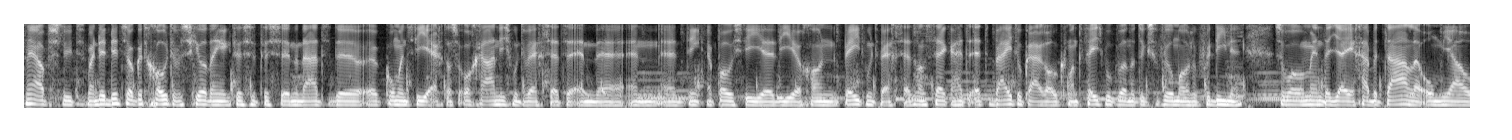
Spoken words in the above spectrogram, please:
Ja, absoluut. Maar dit, dit is ook het grote verschil, denk ik, tussen, tussen inderdaad de eh, comments die je echt als organisch moet wegzetten en, eh, en eh, ding, en posts die, je- die je gewoon paid moet wegzetten. Want sterker, het, het bijt elkaar ook. Want Facebook wil natuurlijk zoveel mogelijk verdienen. Dus op het moment dat jij gaat betalen om jouw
